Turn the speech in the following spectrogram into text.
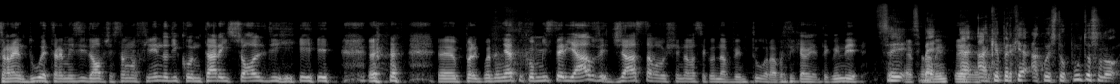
tre, due o tre mesi dopo, cioè stavano finendo di contare i soldi eh, guadagnati con Mystery House e già stava uscendo la seconda avventura praticamente. Quindi sì, veramente... beh, anche perché a questo punto sono,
